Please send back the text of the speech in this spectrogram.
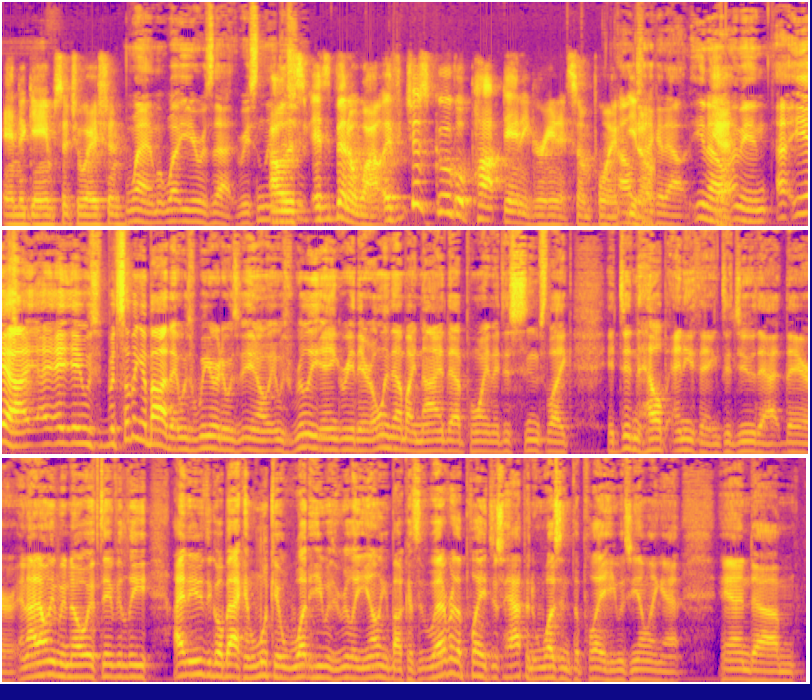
in the game situation. When? What year was that? Recently? Oh, it's, it's been a while. If just Google pop Danny Green at some point, I'll you know, check it out. You know, yeah. I mean, uh, yeah, I, I, it was, but something about it, it was weird. It was, you know, it was really angry. They were only down by nine at that point. It just seems like it didn't help anything to do that there. And I don't even know if David Lee. I needed to go back and look at what he was really yelling about because whatever the play just happened wasn't the play he was yelling at. And um,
